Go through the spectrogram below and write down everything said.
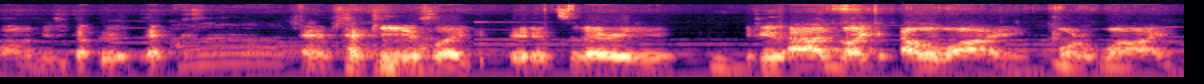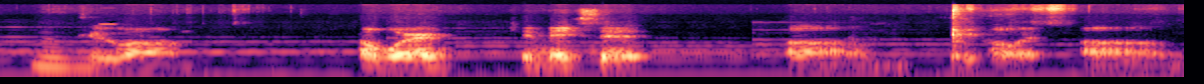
Uh, tech. Ah and techie is like it's very mm. if you add like ly or hmm. y mm. to um, a word it makes it um, what do you call it? Um,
